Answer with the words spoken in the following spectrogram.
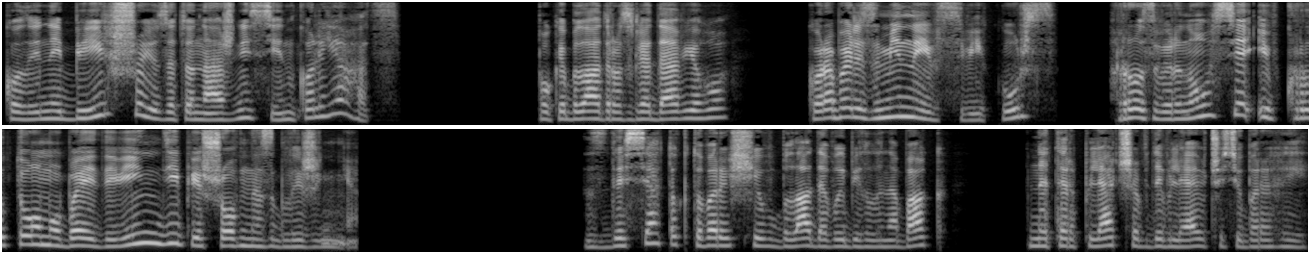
коли не більшою за тонажність Сінкольягац. Поки Блад розглядав його, Корабель змінив свій курс, розвернувся і в крутому бейдевінді пішов на зближення. З десяток товаришів блада вибігли на бак, нетерпляче вдивляючись у береги.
